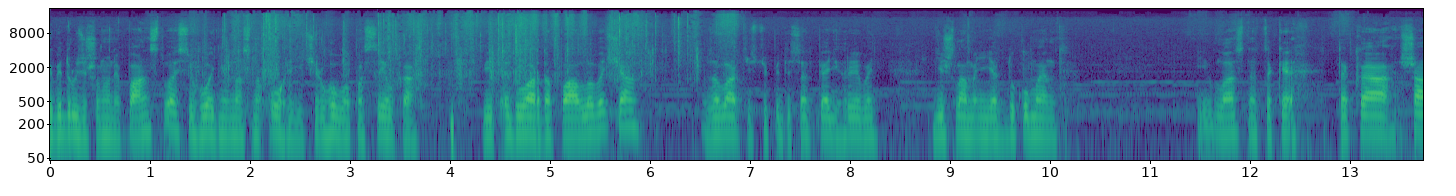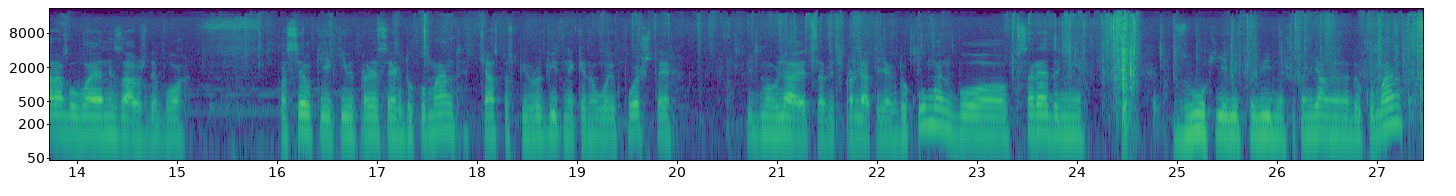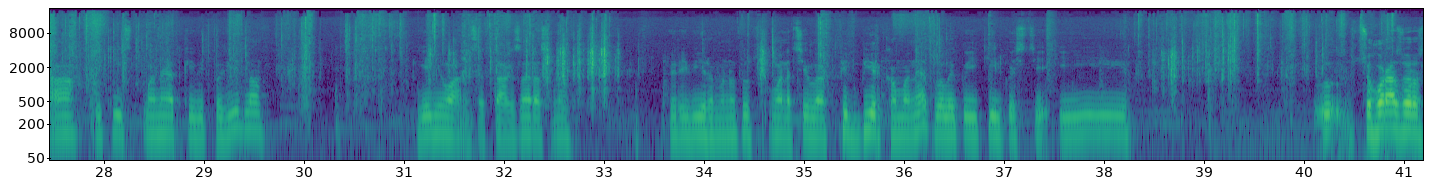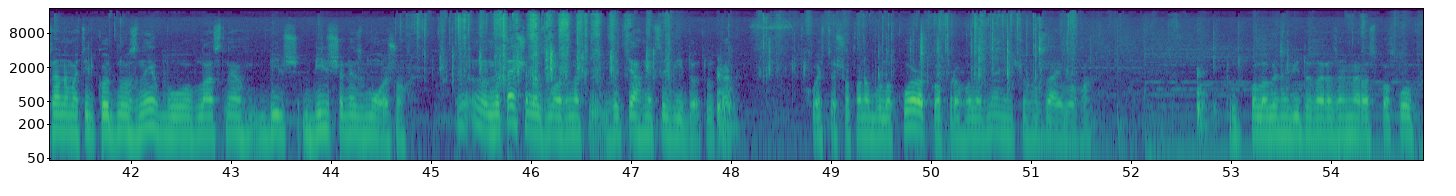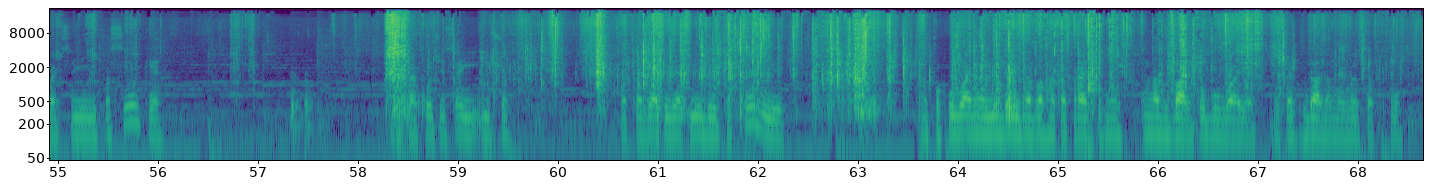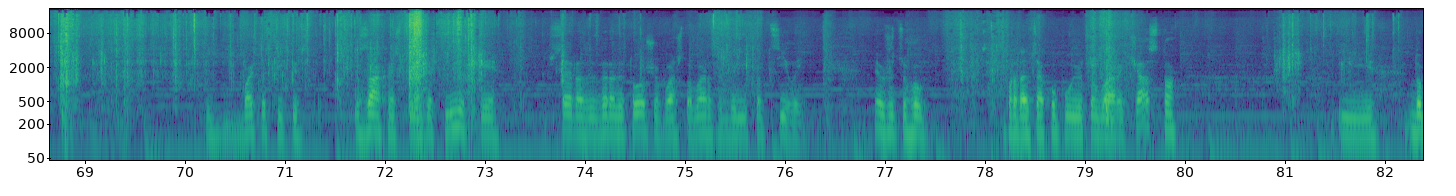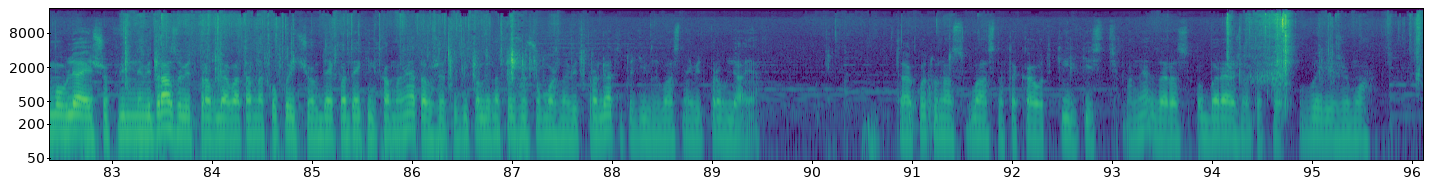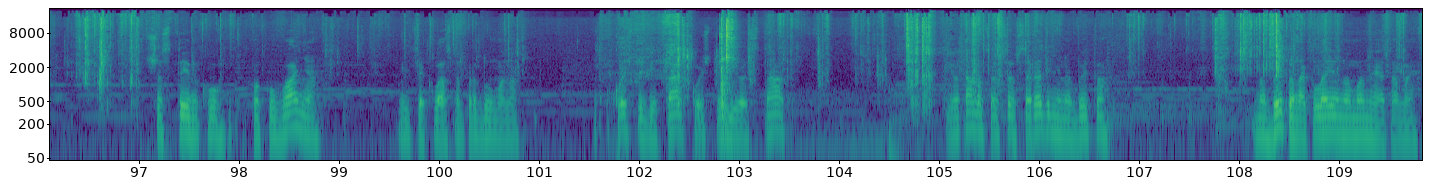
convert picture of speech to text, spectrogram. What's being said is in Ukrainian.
Любі друзі, шановне панство, сьогодні у нас на огляді чергова посилка від Едуарда Павловича за вартістю 55 гривень. Дійшла мені як документ. І, власне, таке, така шара буває не завжди, бо посилки, які відправляються як документ, часто співробітники нової пошти відмовляються відправляти як документ, бо всередині звук є відповідний, що там явно не документ, а якісь монетки відповідно. Є нюанси. Так, зараз ми перевіримо. Ну, тут у мене ціла підбірка монет великої кількості і цього разу розглянемо тільки одну з них, бо власне більш, більше не зможу. Ну, не те, що не зможу, на- затягне це відео. Тут так. Хочеться, щоб воно було коротко, про головне нічого зайвого. Тут половину відео зараз займе розпаковка цієї посилки. Так, хочеться і щоб показати, як люди упаковують. Упакування у людей набагато краще, ніж у Нацбанку буває, як в даному випадку. Бачите, скільки захисту йде плівки. Все заради того, щоб ваш товар доїхав цілий. Я вже цього продавця купую товари часто і домовляю, щоб він не відразу відправляв, а там накопичував де декілька монет, а вже тоді, коли напишу, що можна відправляти, тоді він власне відправляє. Так, от у нас власне така от кількість монет. Зараз обережно таку виріжемо частинку пакування. І це класно придумано. Ось тобі так, ось тобі ось так. І отам оце все всередині набито, набито наклеєно монетами.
